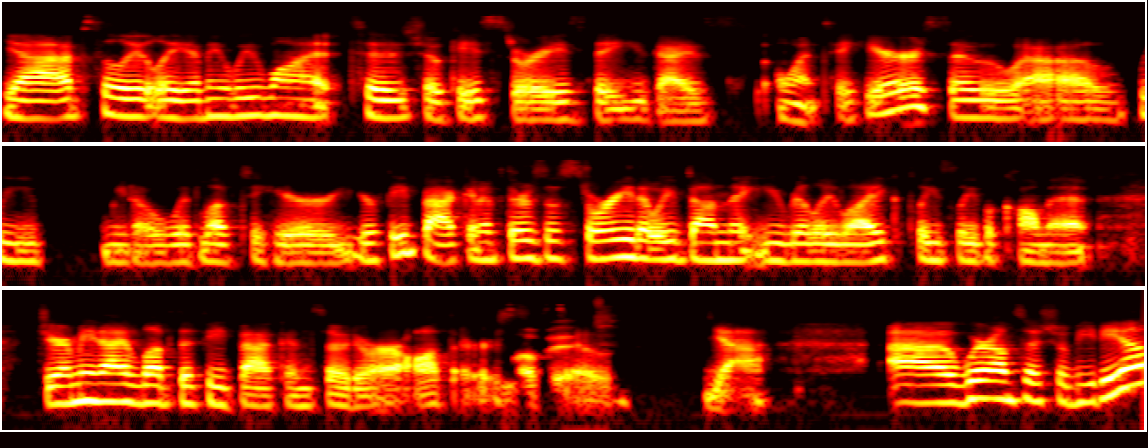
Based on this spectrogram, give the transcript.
Yeah, absolutely. I mean, we want to showcase stories that you guys want to hear. So uh, we, you know, would love to hear your feedback. And if there's a story that we've done that you really like, please leave a comment. Jeremy and I love the feedback, and so do our authors. Love it. So, yeah. Uh, we're on social media.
